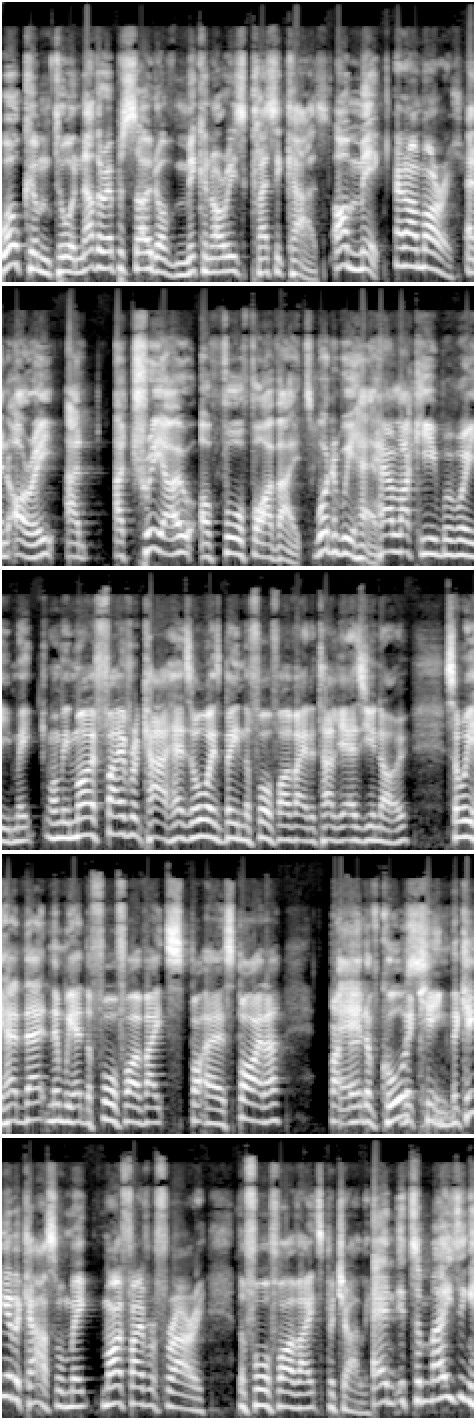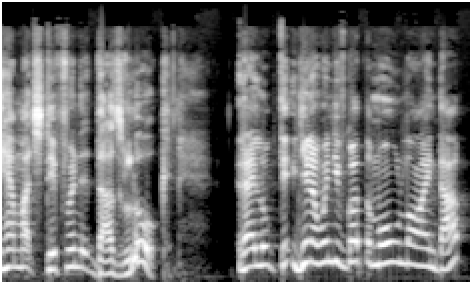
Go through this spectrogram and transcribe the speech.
Welcome to another episode of Mick and Ori's Classic Cars. I'm Mick And I'm Ori. and Ori, a, a trio of 458s. What did we have? How lucky were we, Mick? I mean, my favourite car has always been the 458 Italia, as you know. So we had that, and then we had the 458 Sp- uh, Spider. But And the- of course- the king, the king of the castle, Mick. My favourite Ferrari, the 458 Speciale. and it's amazing how much different it does look. They look, di- you know, when you've got them all lined up,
